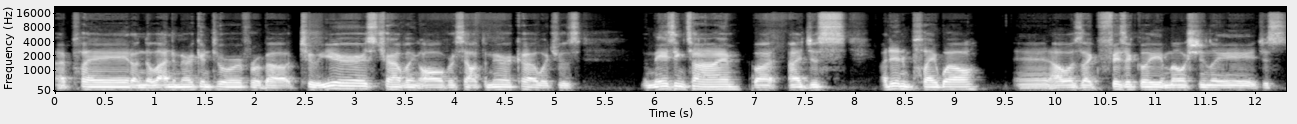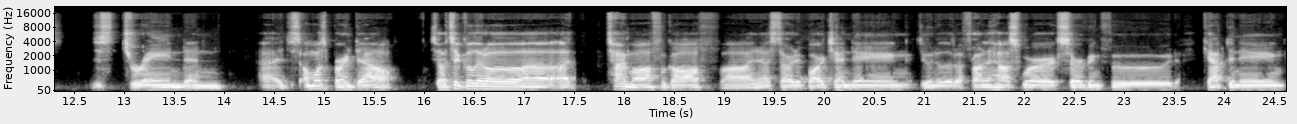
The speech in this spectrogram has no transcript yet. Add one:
I played on the Latin American tour for about two years, traveling all over South America, which was amazing time. But I just I didn't play well, and I was like physically, emotionally, just just drained, and I just almost burnt out. So I took a little uh, time off of golf, uh, and I started bartending, doing a little front of the house work, serving food, captaining,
